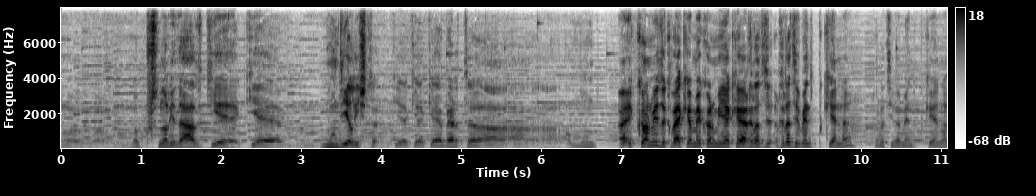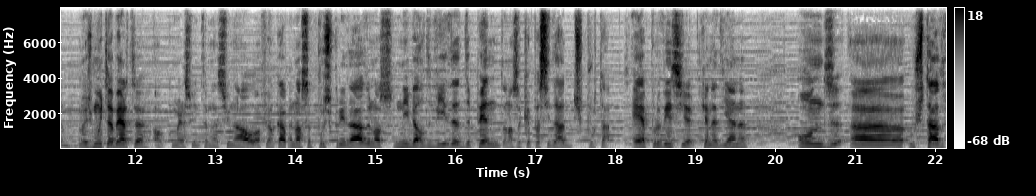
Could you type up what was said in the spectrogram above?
uma, uma, personalidade que é, que é mundialista, que é, que é, que é aberta a, a, ao mundo. A economia do Quebec é uma economia que é relativamente pequena, relativamente pequena, mas muito aberta ao comércio internacional. Ao fim e ao cabo, a nossa prosperidade, o nosso nível de vida depende da nossa capacidade de exportar. É a província canadiana onde uh, o Estado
